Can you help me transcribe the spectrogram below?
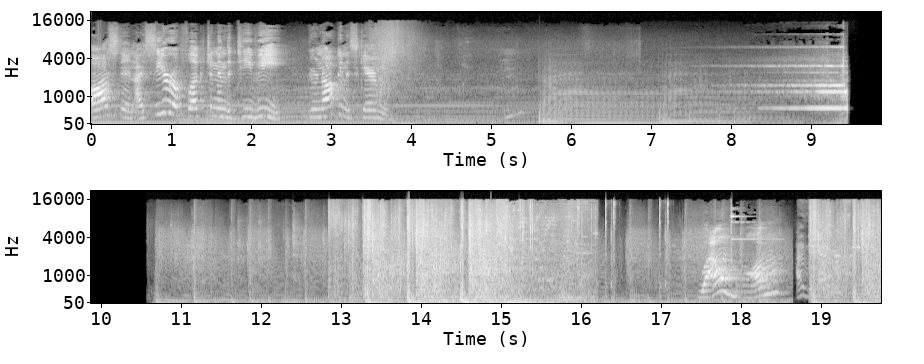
Austin, I see your reflection in the TV. You're not gonna scare me. Wow, Mom. I've never seen you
